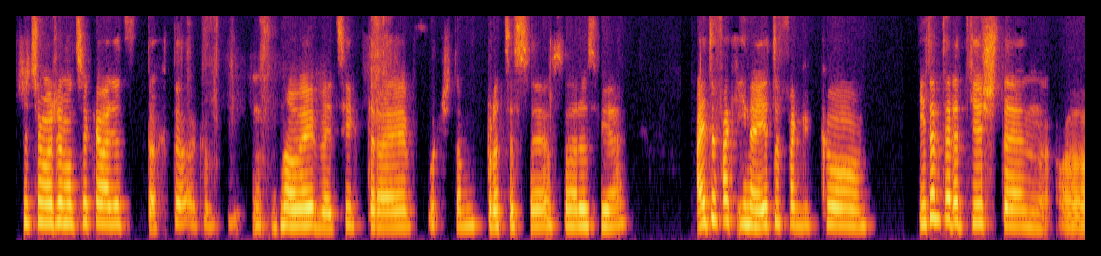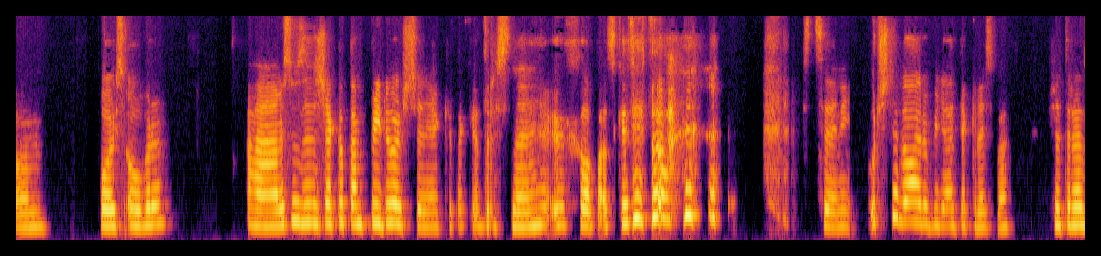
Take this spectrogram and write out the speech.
že čo môžem očakávať od tohto ako novej veci, ktorá je v určitom procese a sa rozvíja. A je to fakt iné, je to fakt ako... Je tam teda tiež ten um, voice over a myslím si, že ako tam prídu ešte nejaké také drsné chlapácké tieto scény. Určite veľa robiť aj tá kresba. Že teraz,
